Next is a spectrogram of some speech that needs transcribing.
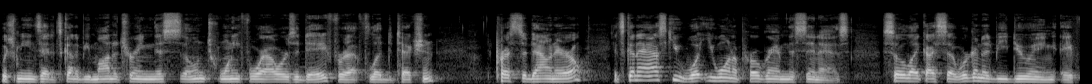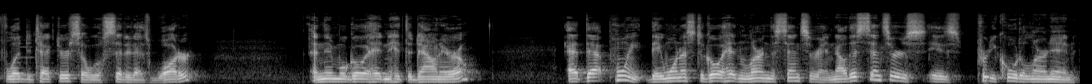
which means that it's going to be monitoring this zone 24 hours a day for that flood detection. Press the down arrow. It's going to ask you what you want to program this in as. So like I said, we're going to be doing a flood detector, so we'll set it as water and then we'll go ahead and hit the down arrow. At that point, they want us to go ahead and learn the sensor in. Now this sensor is, is pretty cool to learn in.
